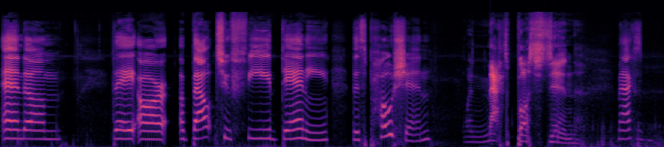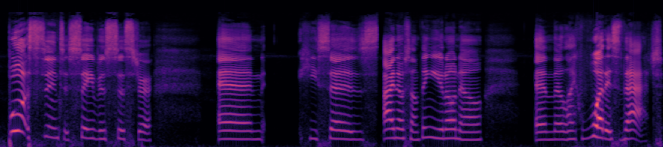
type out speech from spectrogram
and um, they are about to feed Danny this potion. When Max busts in. Max busts in to save his sister, and he says, "I know something you don't know." And they're like, "What is that?"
